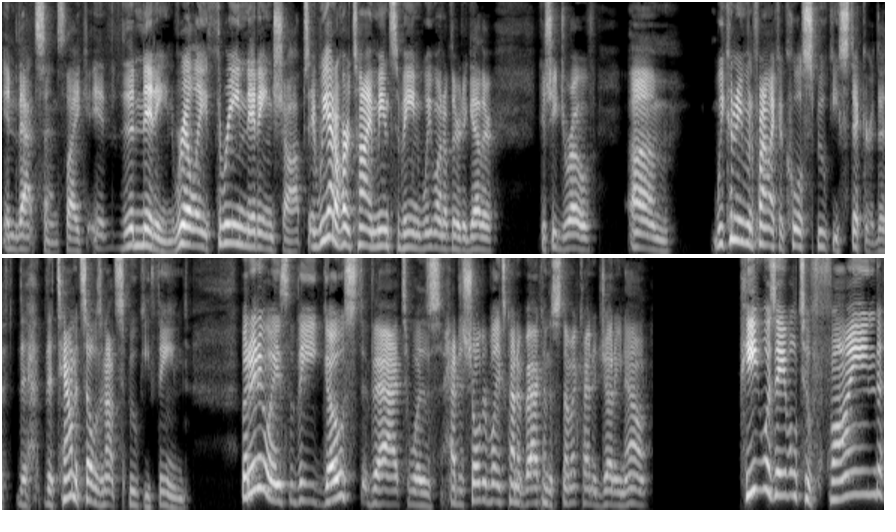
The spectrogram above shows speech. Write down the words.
in that sense. Like it, the knitting, really, three knitting shops. And we had a hard time. Me and Sabine, we went up there together because she drove. Um, we couldn't even find like a cool spooky sticker. The, the the town itself is not spooky themed. But anyways, the ghost that was had his shoulder blades kind of back and the stomach kind of jutting out Pete was able to find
